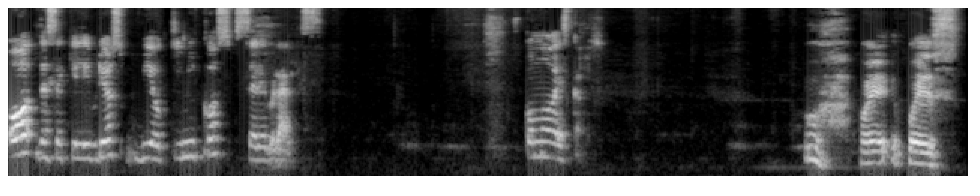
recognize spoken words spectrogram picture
o desequilibrios bioquímicos cerebrales. ¿Cómo ves, Carlos? pues, pues,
